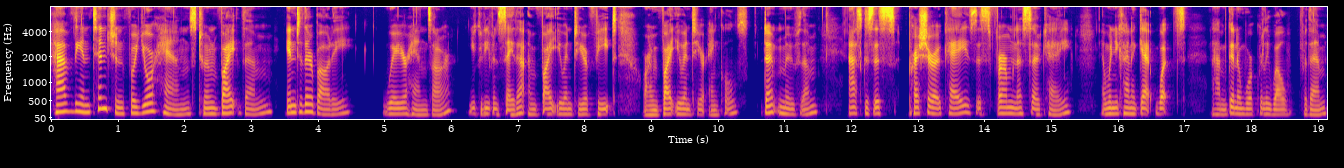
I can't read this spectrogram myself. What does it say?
Have the intention for your hands to invite them into their body where your hands are. You could even say that, invite you into your feet or invite you into your ankles. Don't move them ask, is this pressure okay? Is this firmness okay? And when you kind of get what's um, going to work really well for them,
